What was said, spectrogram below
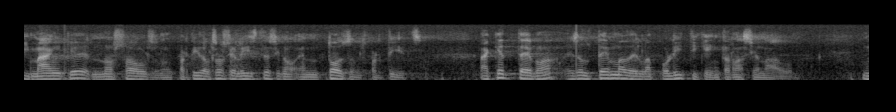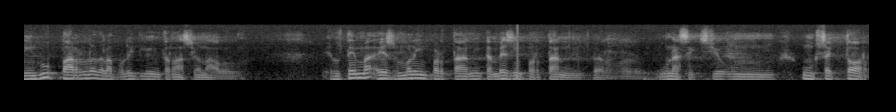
i manca no sols en el Partit dels Socialistes sinó en tots els partits. Aquest tema és el tema de la política internacional. Ningú parla de la política internacional. El tema és molt important i també és important per una secció, un, un sector,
